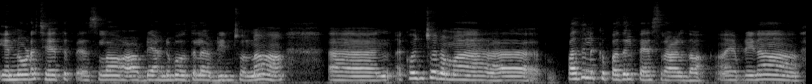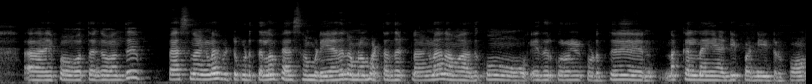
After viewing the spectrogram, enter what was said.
என்னோட சேர்த்து பேசலாம் அப்படி அனுபவத்தில் அப்படின்னு சொன்னால் கொஞ்சம் நம்ம பதிலுக்கு பதில் பேசுகிற ஆள் தான் எப்படின்னா இப்போ ஒருத்தங்க வந்து பேசுனாங்கன்னா விட்டு கொடுத்தெல்லாம் பேச முடியாது. நம்மளை மட்டம் தட்டினாங்கன்னா நம்ம அதுக்கும் எதிர்குரல் கொடுத்து நக்கல் நையாண்டி பண்ணிகிட்டு இருப்போம்.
